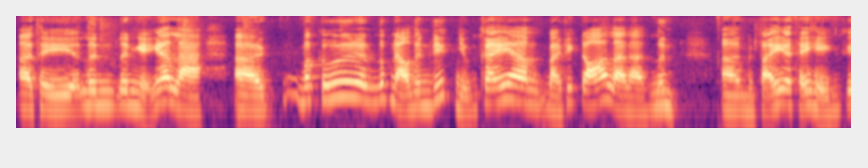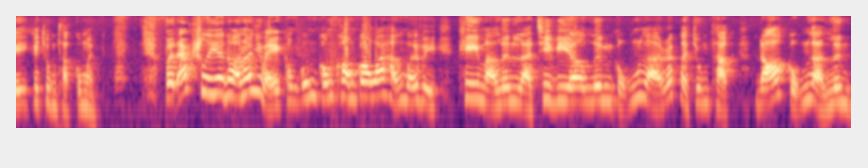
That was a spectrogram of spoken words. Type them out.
À, thì linh linh nghĩ là à, bất cứ lúc nào linh viết những cái à, bài viết đó là là linh à, mình phải thể hiện cái cái trung thật của mình. But actually nó nói như vậy cũng cũng cũng không có quá hẳn bởi vì khi mà linh là tvl linh cũng là rất là trung thật đó cũng là linh.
